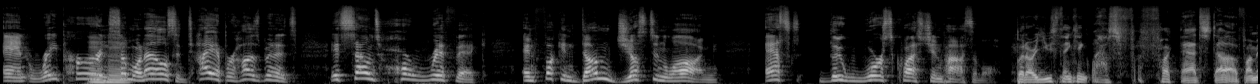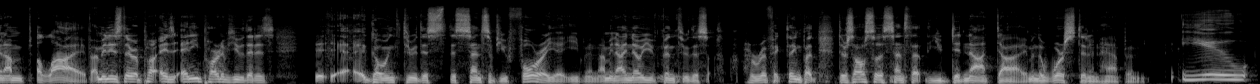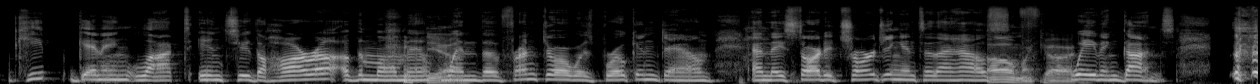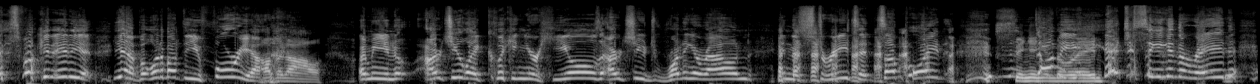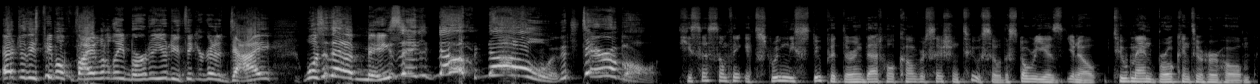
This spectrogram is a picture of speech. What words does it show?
and rape her and Mhm. someone else and tie up her husband. It's it sounds horrific. And fucking dumb Justin Long asks the worst question possible. But are you thinking, wow, s- f- fuck that stuff? I mean, I'm alive. I mean, is there a, is any part of you that is uh, going through this this sense of euphoria? Even, I mean, I know you've been through this horrific thing, but there's also a sense that you did not die. I mean, the worst didn't happen. you keep getting locked into the horror of the moment Yeah. when the front door was broken down and they started charging into the house Oh my god. waving guns. this fucking idiot. Yeah, but what about the euphoria of it all? I mean, aren't you like clicking your heels? Aren't you running around in the streets at some point? Singing Dummy, in the rain. Aren't you singing in the rain after these people violently murder you? Do you think you're gonna die? Wasn't that amazing? No, no, that's terrible. he says something extremely stupid during that whole conversation too. So the story is, you know, two men broke into her home.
